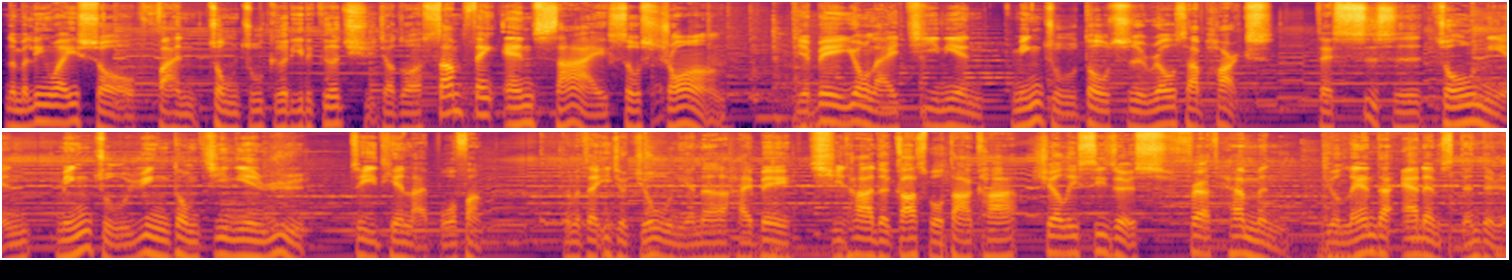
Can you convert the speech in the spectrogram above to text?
那么，另外一首反种族隔离的歌曲叫做《Something Inside So Strong》，也被用来纪念民主斗士 Rosa Parks 在四十周年民主运动纪念日这一天来播放。那么，在一九九五年呢，还被其他的 Gospel 大咖 Shelley Caesars、Fred Hammond、Yolanda Adams 等等人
